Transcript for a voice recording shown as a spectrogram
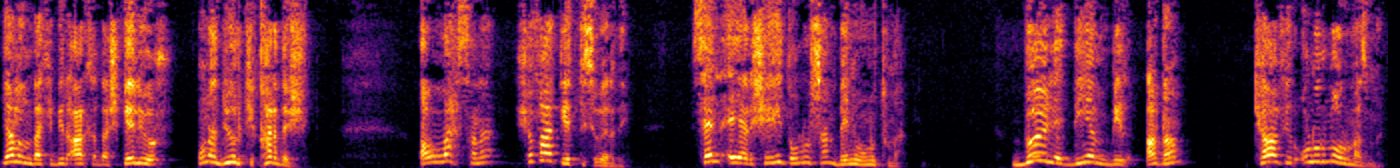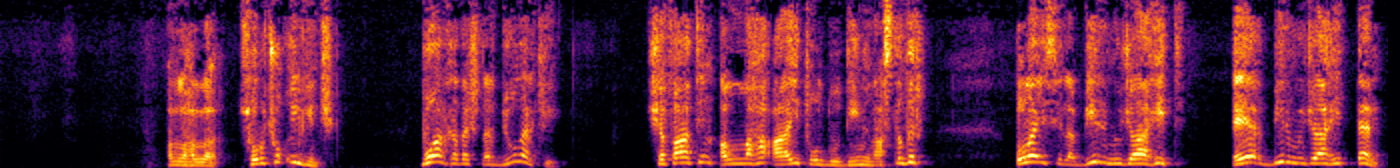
yanındaki bir arkadaş geliyor. Ona diyor ki kardeş Allah sana şefaat yetkisi verdi. Sen eğer şehit olursan beni unutma. Böyle diyen bir adam kafir olur mu olmaz mı? Allah Allah soru çok ilginç. Bu arkadaşlar diyorlar ki şefaatin Allah'a ait olduğu dinin aslıdır. Dolayısıyla bir mücahit eğer bir mücahitten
